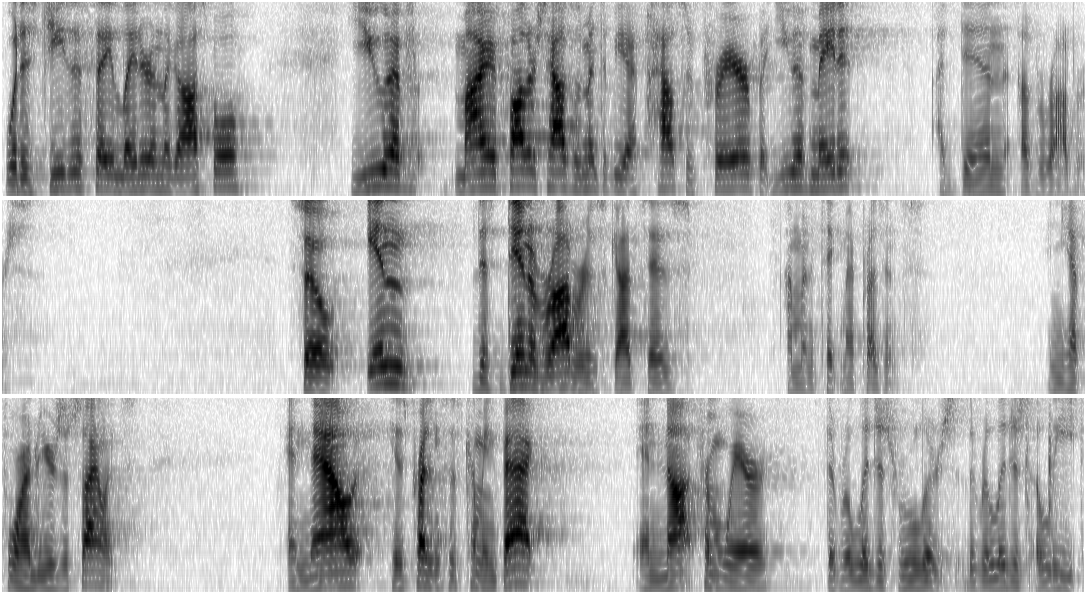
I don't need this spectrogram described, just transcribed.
What does Jesus say later in the gospel? You have, my father's house was meant to be a house of prayer, but you have made it a den of robbers. So, in this den of robbers, God says, I'm going to take my presence. And you have 400 years of silence. And now his presence is coming back, and not from where the religious rulers, the religious elite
